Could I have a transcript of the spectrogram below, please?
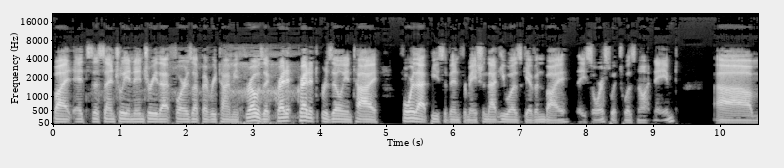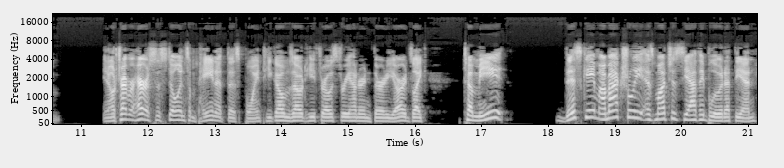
but it's essentially an injury that flares up every time he throws it. Credit credit to Brazilian Ty for that piece of information that he was given by a source, which was not named. Um, you know, Trevor Harris is still in some pain at this point. He comes out, he throws 330 yards. Like, to me, this game, I'm actually as much as yeah they blew it at the end.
